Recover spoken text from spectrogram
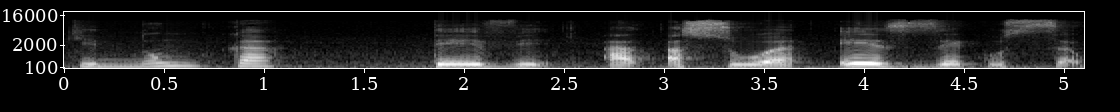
que nunca teve a, a sua execução.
